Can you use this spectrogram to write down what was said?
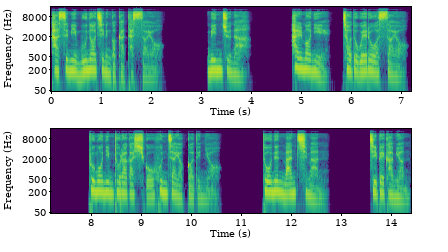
가슴이 무너지는 것 같았어요. 민준아, 할머니, 저도 외로웠어요. 부모님 돌아가시고 혼자였거든요. 돈은 많지만 집에 가면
